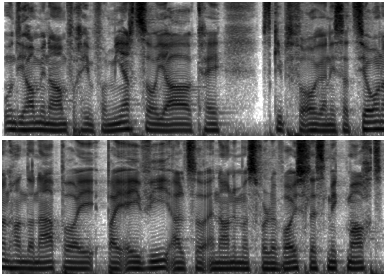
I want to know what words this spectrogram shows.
und ich habe mich dann einfach informiert, so, ja, okay, was gibt es für Organisationen, haben dann auch bei, bei AV, also Anonymous for the Voiceless, mitgemacht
